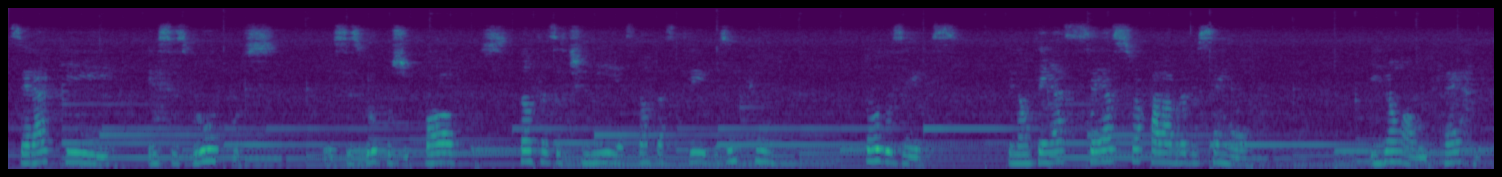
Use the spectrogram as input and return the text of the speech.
Será que esses grupos, esses grupos de povos, tantas etnias, tantas tribos, enfim, todos eles que não têm acesso à palavra do Senhor irão ao inferno?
